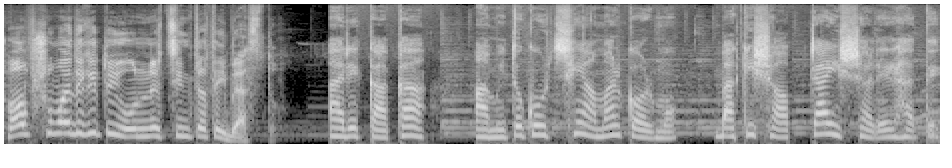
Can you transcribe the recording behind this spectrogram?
সব সময় দেখি তুই অন্যের চিন্তাতেই ব্যস্ত। আরে কাকা আমি তো করছি আমার কর্ম। বাকি সবটা ঈশ্বরের হাতে।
